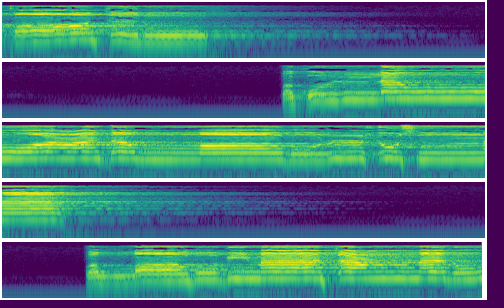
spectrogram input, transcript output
وَقَاتَلُوا ۚ وَكُلًّا الْحُسْنَىٰ ۚ. وَاللَّهُ بِمَا تَعْمَلُونَ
